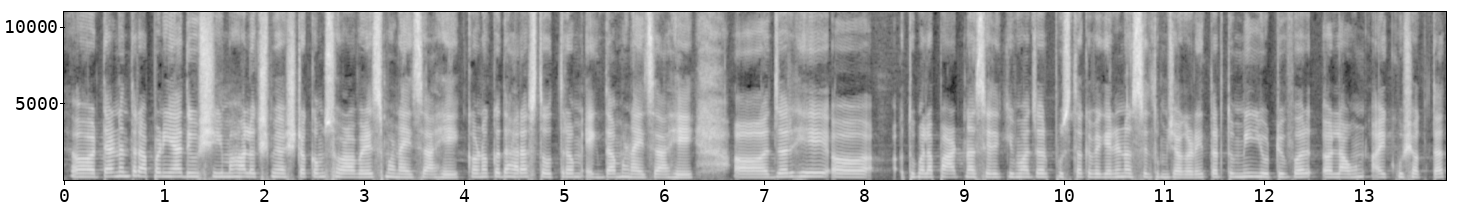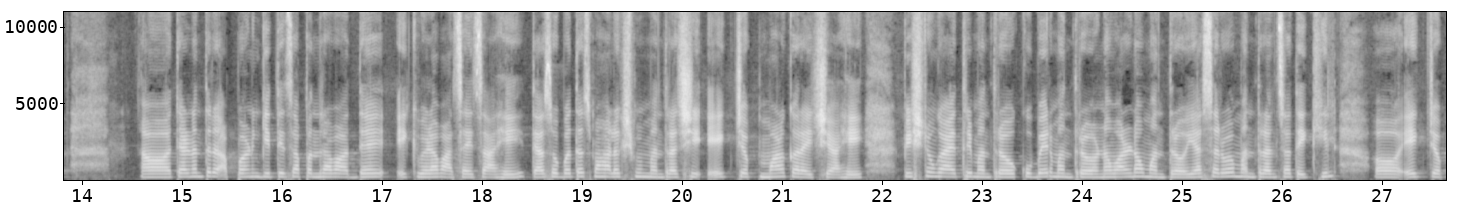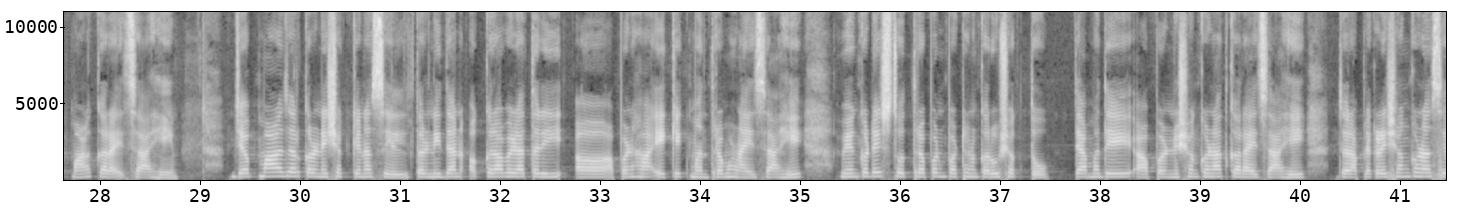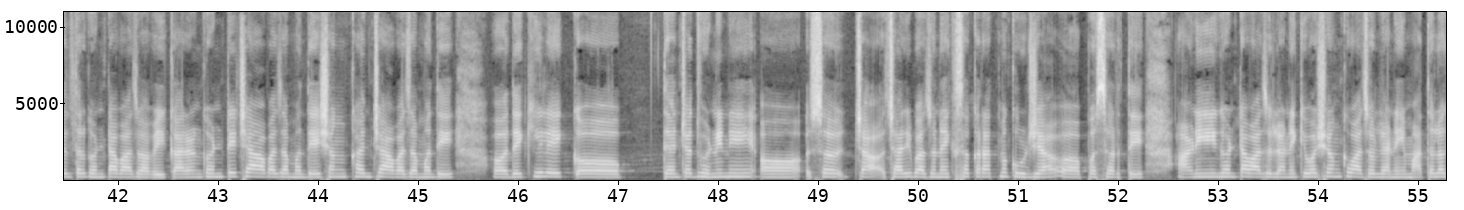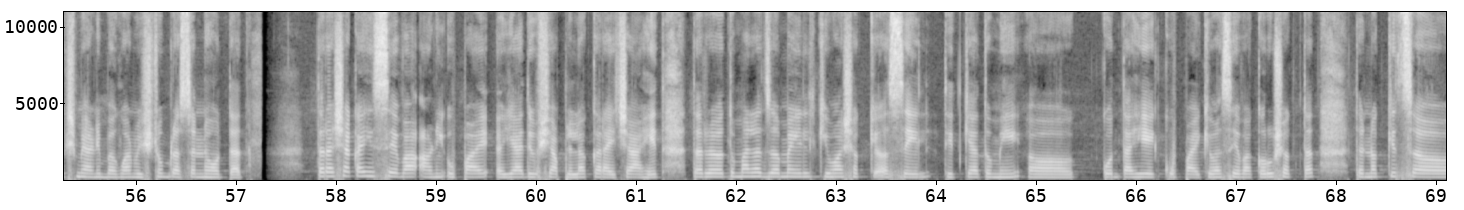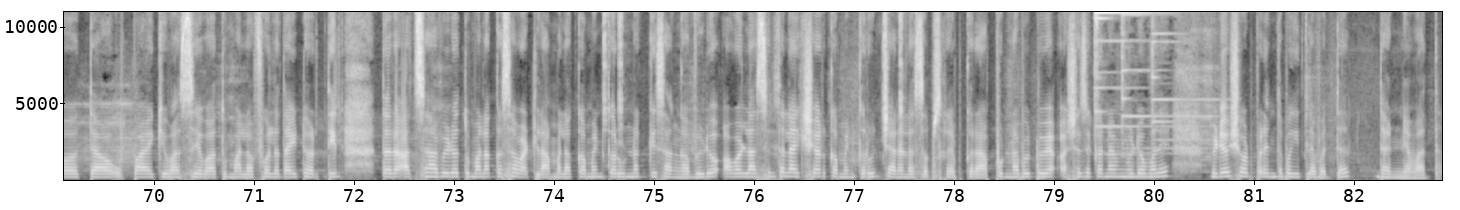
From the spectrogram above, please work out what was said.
त्यानंतर आपण या दिवशी महालक्ष्मी अष्टकम सोळा वेळेस म्हणायचं आहे. कणकधारा स्तोत्रम एकदा म्हणायचं आहे. जर हे तुम्हाला पाठ नसेल किंवा जर पुस्तक वगैरे नसेल तुमच्याकडे तर तुम्ही यूट्यूबवर लावून ऐकू शकतात. त्यानंतर आपण गीतेचा पंधरावा अध्याय एक वेळा वाचायचा आहे. त्यासोबतच महालक्ष्मी मंत्राची एक जपमाळ करायची आहे. विष्णू गायत्री मंत्र कुबेर मंत्र नवार्णव मंत्र या सर्व मंत्रांचा देखील एक जपमाळ करायचा आहे. जपमाळ जर करणे शक्य नसेल तर निदान अकरा वेळा तरी आपण हा एक एक मंत्र म्हणायचा आहे. व्यंकटेश स्तोत्र पण पठण करू शकतो. त्यामध्ये आपण शंखनाद करायचा आहे. जर आपल्याकडे शंख असेल तर घंटा वाजवावी. कारण घंटेच्या आवाजामध्ये शंखांच्या आवाजामध्ये देखील एक त्यांच्या ध्वनीने स चा चारी बाजूने एक सकारात्मक ऊर्जा पसरते. आणि घंटा वाजवल्याने किंवा शंख वाजवल्याने माता लक्ष्मी आणि भगवान विष्णू प्रसन्न होतात. तर अशा काही सेवा आणि उपाय या दिवशी आपल्याला करायच्या आहेत. तर तुम्हाला जमेल किंवा शक्य असेल तितक्या तुम्ही कोणताही एक उपाय किंवा सेवा करू शकतात तर नक्कीच त्या उपाय किंवा सेवा तुम्हाला फलदायी ठरतील. तर आजचा हा व्हिडिओ तुम्हाला कसा वाटला? मला कमेंट करून नक्की सांगा. व्हिडिओ आवडला असेल तर लाईक शेअर कमेंट करून चॅनलला सबस्क्राईब करा. पुन्हा भेटूया अशाच एका नवीन व्हिडिओमध्ये. व्हिडिओ शेवटपर्यंत बघितल्याबद्दल धन्यवाद.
